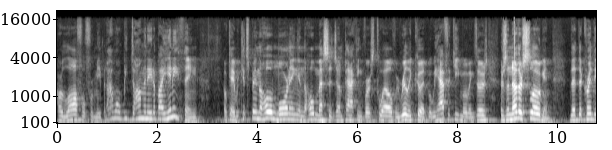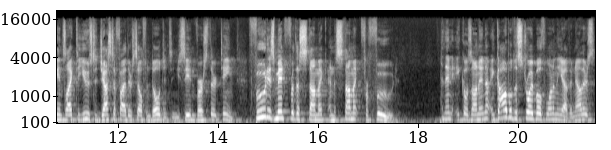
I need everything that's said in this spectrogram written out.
are lawful for me, but I won't be dominated by anything. Okay, we could spend the whole morning and the whole message unpacking verse 12. We really could, but we have to keep moving. So there's, there's another slogan that the Corinthians like to use to justify their self indulgence, and you see it in verse 13. Food is meant for the stomach, and the stomach for food. And then it goes on, and God will destroy both one and the other. Now, there's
